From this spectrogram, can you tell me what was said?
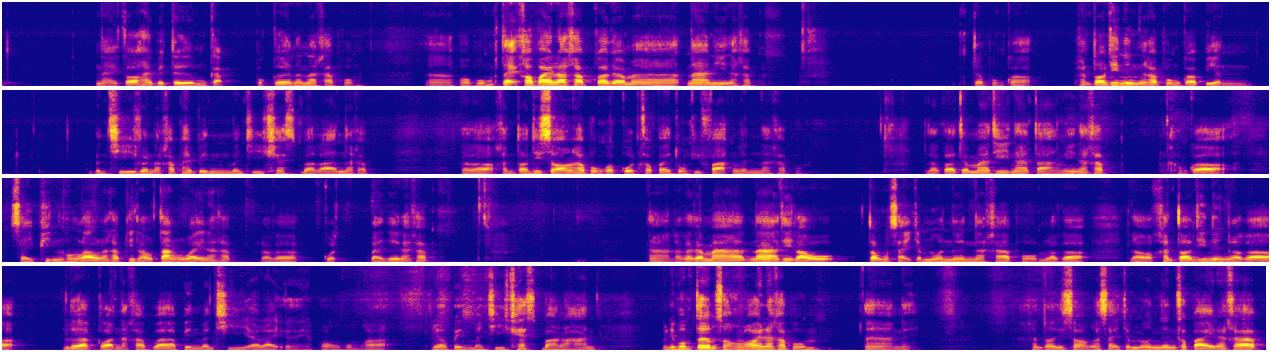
ไหนก็ให้ไปเติมกับโบรกเกอร์นั้นนะครับผมอพอผมแตะเข้าไปแล้วครับ ก็จะมาหน้านี้นะครับแต่ผมก็ขั้นตอนที่หนึ่งนะครับ ผมก็เปลี่ยนบัญชีก่อนนะครับ ให้เป็นบัญชี cash balance นะครับ แล้วก็ขั้นตอนที่2นะครับ ผมก็กดเข้าไปตรงที่ฝากเงินนะครับผมแล้วก็จะมาที่หน้าต่างนี้นะครับ ผมก็ใส่พินของเรานะครับที่เราตั้งไว้นะครับ แล้วก็กดไปเลยนะครับอ่าแล้วก็จะมาหน้าที่เราต้องใส่จำนวนเงินนะครับ ผมแล้วก็เราขั้นตอนที่หนึ่งเราก็เลือกก่อนนะครับว่าเป็นบัญชีอะไรเอ่ยของผมก็เลือกเป็นบัญชี cash balance วันนี้ผมเติม 200 นะครับผมอ่าเนี่ยขั้นตอนที่ 2 ก็ใส่จำนวนเงินเข้าไปนะครับ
